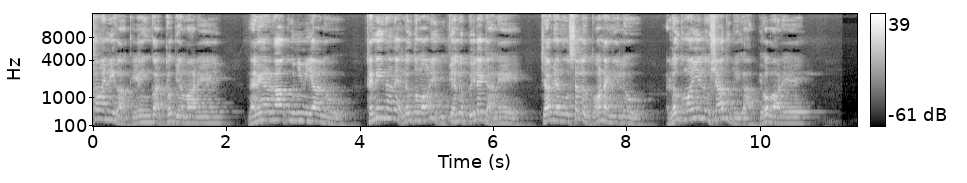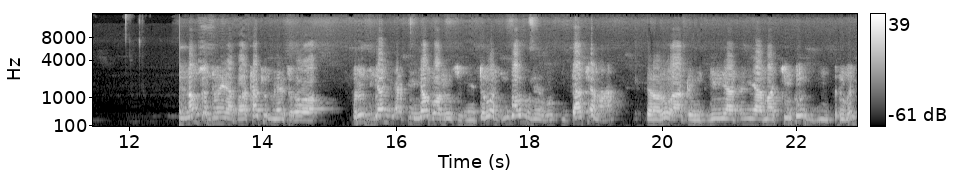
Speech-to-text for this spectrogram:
6ရက်နေ့က KNU ကထုတ်ပြန်ပါတယ်နိုင်ငံတကာကူညီမရလို့ထိန်းသိမ်းထားတဲ့အလုံသမားတွေကိုပြန်လွှတ်ပေးလိုက်တာနဲ့ကြားပြန်ကိုဆက်လုပ်သွားနိုင်တယ်လို့အလုံသမားရေးလှုပ်ရှားသူတွေကပြောပါတယ်နောက်ဆက်တွဲတာဘာသာဖြစ်မလဲဆိုတော့သူတို့ဒီကအပြင်ရောက်သွားလို့ရှိရင်သူတို့ဒီဘောင်းတွေကိုဒီတားချက်မှာ ကျွန်တော်တို့ကဒီနေရာတနေရာမှာခြေကုပ်ဒီသူတို့က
